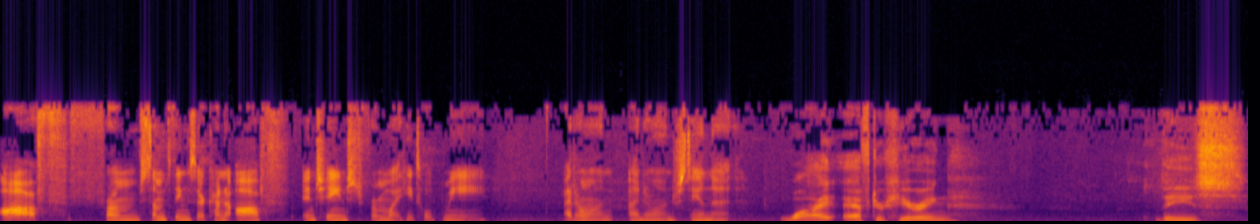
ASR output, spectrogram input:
off from some things are kind of off and changed from what he told me. I don't I don't understand that. Why after hearing these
